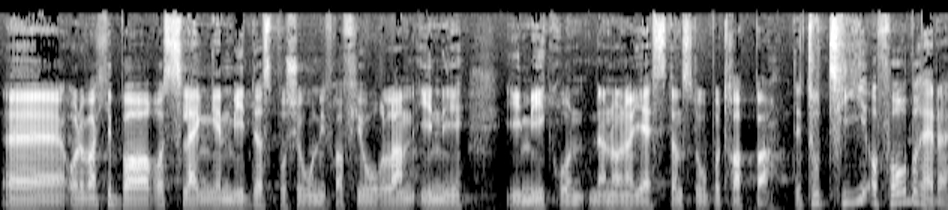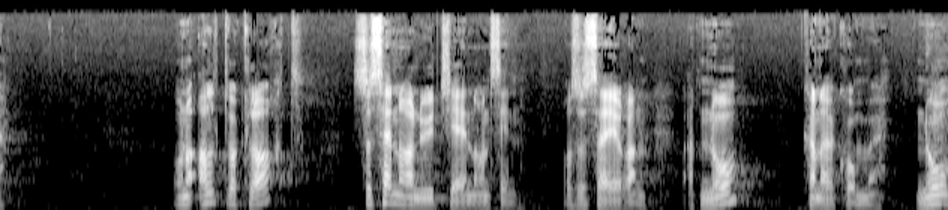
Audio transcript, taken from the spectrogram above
Eh, og det var ikke bare å slenge en middagsporsjon fra Fjordland inn i, i mikroen når gjestene sto på trappa. Det tok tid å forberede. Og når alt var klart, så sender han ut tjeneren sin. Og så sier han at nå kan dere komme. Nå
